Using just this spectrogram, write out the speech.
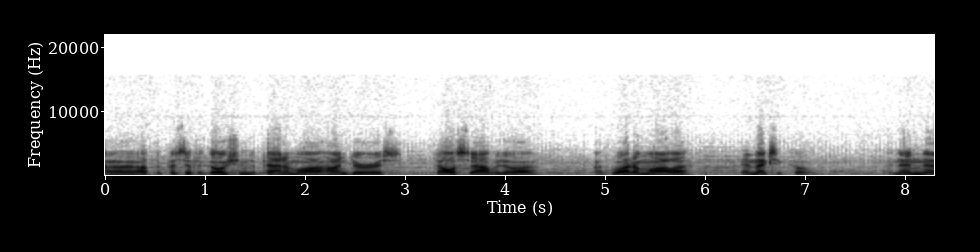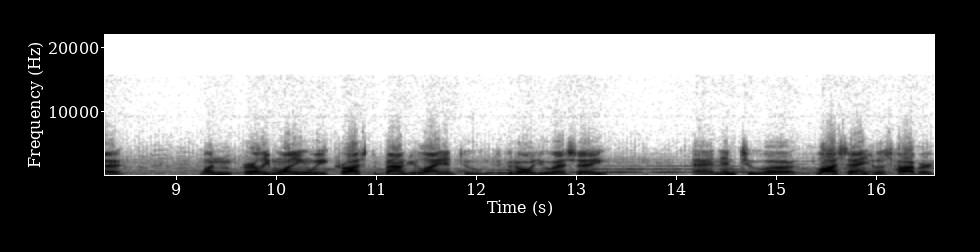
uh, up the Pacific Ocean to Panama, Honduras, El Salvador, uh, Guatemala, and Mexico. And then uh, one early morning, we crossed the boundary line into the good old USA and into uh, Los Angeles Harbor.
